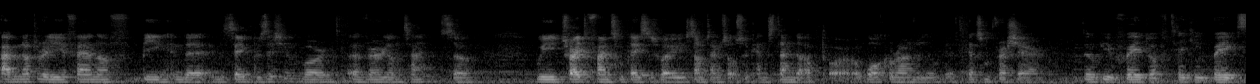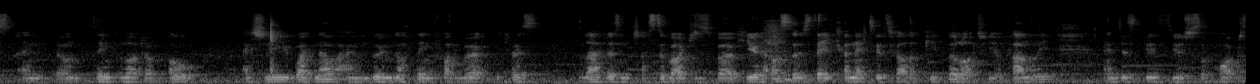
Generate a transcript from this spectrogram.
I'm not really a fan of being in the in the same position for a very long time. So we try to find some places where you sometimes also can stand up or walk around a little bit, get some fresh air. Don't be afraid of taking breaks and don't think a lot of, oh, actually right now I'm doing nothing for the work because life isn't just about just work. You also stay connected to other people or to your family and this gives you support.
